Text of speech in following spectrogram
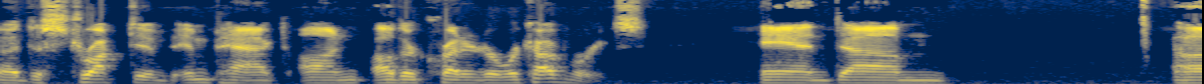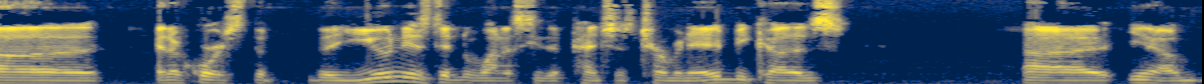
uh, destructive impact on other creditor recoveries. And um, uh, and of course the the unions didn't want to see the pensions terminated because uh, you know,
